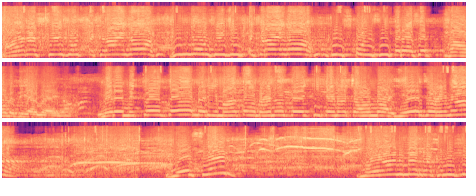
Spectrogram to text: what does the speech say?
भारत से जो टकराएगा हिंदुओं से जो टकराएगा उसको इसी तरह से फाड़ दिया जाएगा मेरे मित्रों को मेरी माता बहनों को एक ही कहना चाहूंगा ये जो है ना ये सिर्फ बयान में रखने के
